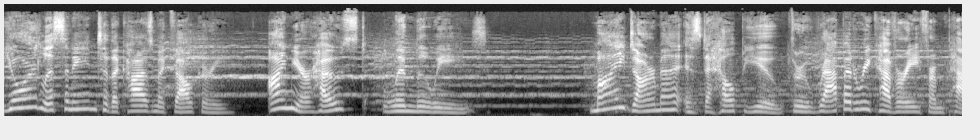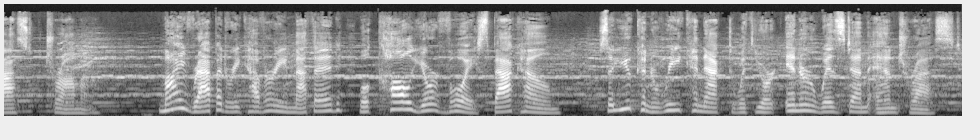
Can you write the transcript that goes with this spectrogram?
You're listening to the Cosmic Valkyrie. I'm your host, Lynn Louise. My Dharma is to help you through rapid recovery from past trauma. My rapid recovery method will call your voice back home so you can reconnect with your inner wisdom and trust,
